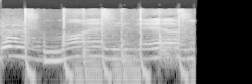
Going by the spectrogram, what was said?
No.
